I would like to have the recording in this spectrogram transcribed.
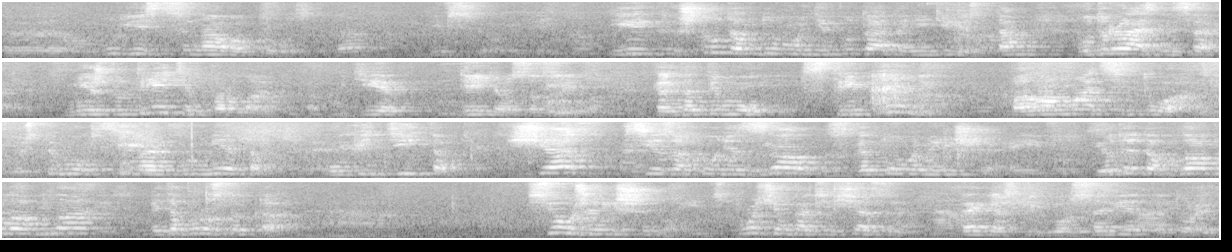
э, ну, есть цена вопроса, да, и все. И что там думают депутаты, неинтересно. Там вот разница между третьим парламентом, где третьего созыва, когда ты мог с трибуны поломать ситуацию. То есть ты мог силой аргументов убедить там. Сейчас все заходят в зал с готовыми решениями. И вот это бла-бла-бла, это просто так. Все уже решено. Впрочем, как сейчас Харьковский горсовет, который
